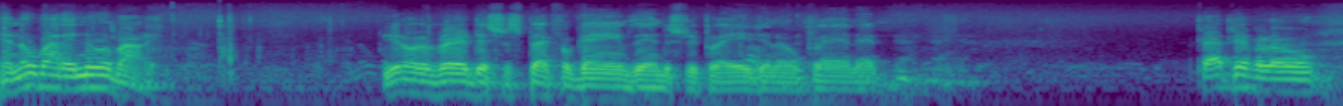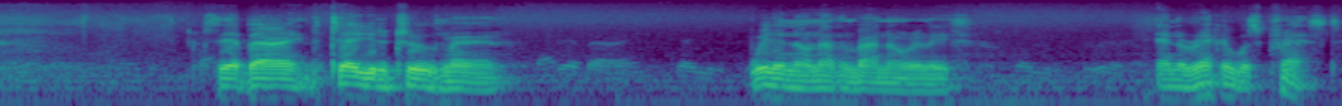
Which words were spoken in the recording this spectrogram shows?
And nobody knew about it. You know, the very disrespectful games the industry played, you know, playing that. Pat Pipolo said, Barry, to tell you the truth, man, we didn't know nothing about no release. And the record was pressed.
